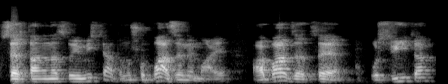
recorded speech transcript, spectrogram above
все стане на свої місця, тому що бази немає. А база це освіта,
